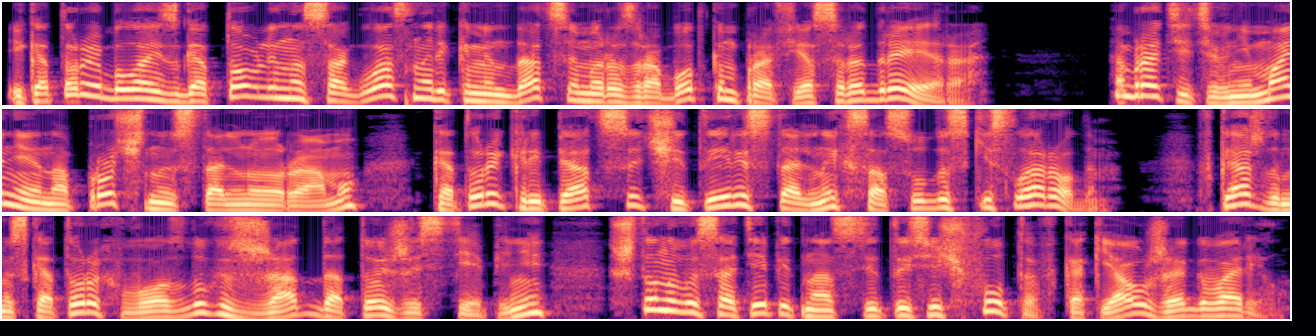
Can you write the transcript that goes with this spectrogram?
и которая была изготовлена согласно рекомендациям и разработкам профессора Дрейера», Обратите внимание на прочную стальную раму, к которой крепятся четыре стальных сосуда с кислородом, в каждом из которых воздух сжат до той же степени, что на высоте 15 тысяч футов, как я уже говорил.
